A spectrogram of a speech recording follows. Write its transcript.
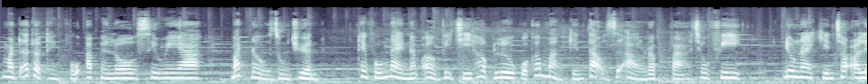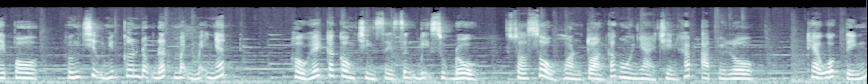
mặt đất ở thành phố Apollo, Syria bắt đầu rung chuyển. Thành phố này nằm ở vị trí hợp lưu của các mảng kiến tạo giữa Ả Rập và châu Phi. Điều này khiến cho Aleppo hứng chịu những cơn động đất mạnh mẽ nhất. Hầu hết các công trình xây dựng bị sụp đổ, xóa sổ hoàn toàn các ngôi nhà trên khắp Apollo. Theo ước tính,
